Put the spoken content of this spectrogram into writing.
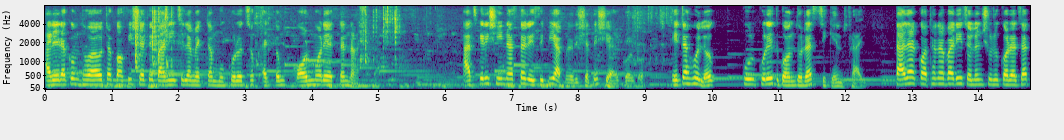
আর এরকম ধোয়া ওঠা কফির সাথে বানিয়েছিলাম একটা মুখরোচক, একদম কর্মরে একটা নাস্তা। আজকের সেই নাস্তার রেসিপি আপনাদের সাথে শেয়ার করব। এটা হলো কুরকুরে গন্ধরাজ চিকেন ফ্রাই তাহলে আর কথা না বাড়িয়ে চলুন শুরু করা যাক।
